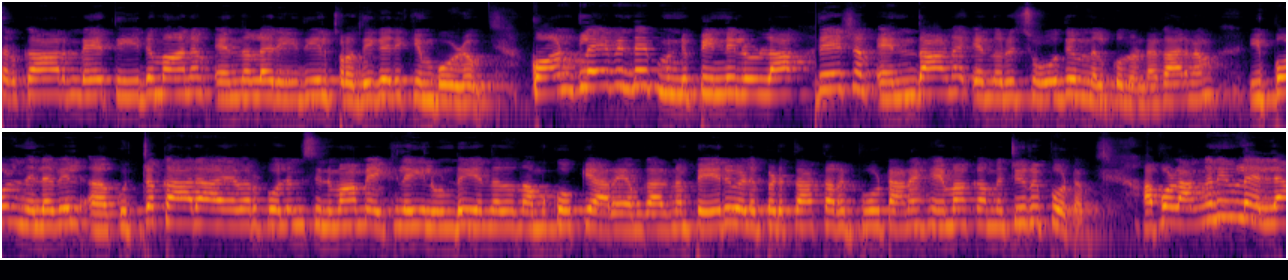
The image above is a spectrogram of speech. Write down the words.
സർക്കാരിന്റെ തീരുമാനം എന്നുള്ള രീതിയിൽ പ്രതികരിക്കുമ്പോഴും കോൺക്ലേവിന്റെ പിന്നിലുള്ള ഉദ്ദേശം എന്താണ് എന്നൊരു ചോദ്യം നിൽക്കുന്നുണ്ട്. കാരണം ഇപ്പോൾ നിലവിൽ കുറ്റക്കാരായവർ പോലും സിനിമാ മേഖലയിലുണ്ട് എന്നത് നമുക്കൊക്കെ അറിയാം. കാരണം പേര് വെളിപ്പെടുത്താത്ത റിപ്പോർട്ടാണ് ഹേമ കമ്മിറ്റി റിപ്പോർട്ട്. അപ്പോൾ അങ്ങനെയുള്ള എല്ലാ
